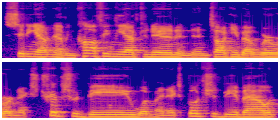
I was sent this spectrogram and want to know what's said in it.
sitting out and having coffee in the afternoon, and, and talking about where our next trips would be, what my next book should be about.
